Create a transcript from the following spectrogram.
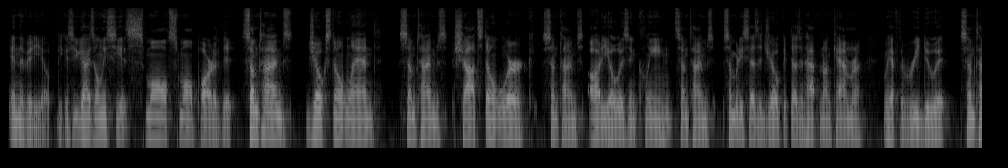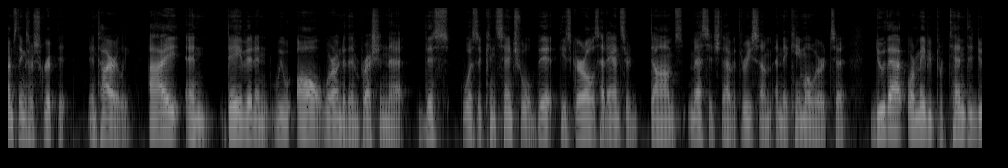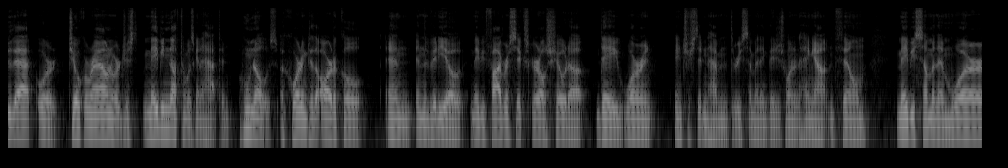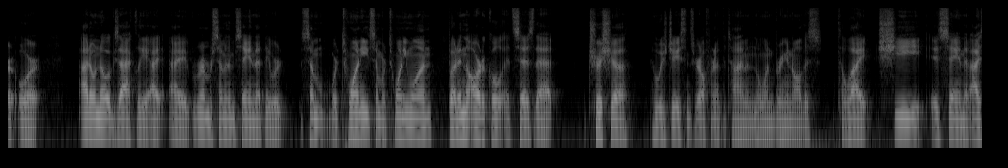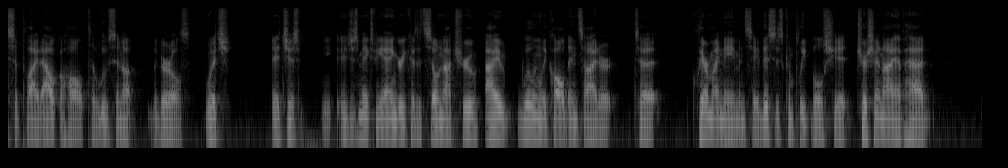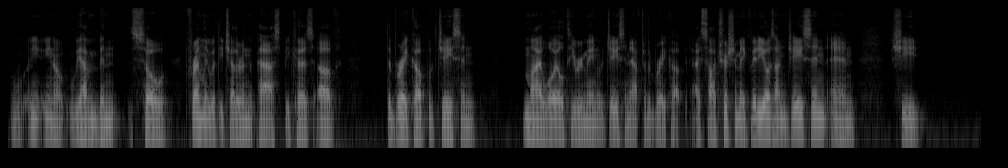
in the video because you guys only see a small, small part of it. Sometimes jokes don't land. Sometimes shots don't work. Sometimes audio isn't clean. Sometimes somebody says a joke, it doesn't happen on camera we have to redo it. Sometimes things are scripted entirely. I and David and we all were under the impression that this was a consensual bit. These girls had answered Dom's message to have a threesome and they came over to do that or maybe pretend to do that or joke around or just maybe nothing was going to happen. Who knows? According to the article and in the video, maybe five or six girls showed up. They weren't interested in having the threesome. I think they just wanted to hang out and film maybe some of them were, or I don't know exactly. I, I remember some of them saying that they were some were 20, some were 21. But in the article, it says that Trisha, who was Jason's girlfriend at the time and the one bringing all this to light, she is saying that I supplied alcohol to loosen up the girls, which it just it just makes me angry because it's so not true. I willingly called Insider to clear my name and say this is complete bullshit. Trisha and I have had, you know, we haven't been so friendly with each other in the past because of the breakup with Jason. My loyalty remained with Jason after the breakup. I saw Trisha make videos on Jason and she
